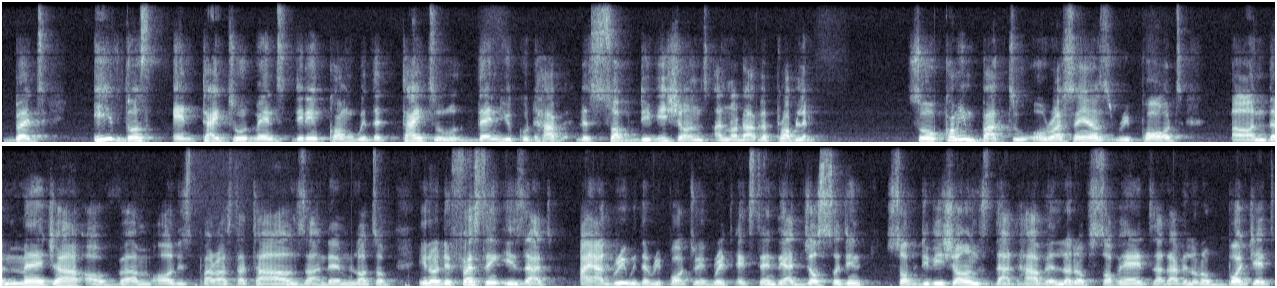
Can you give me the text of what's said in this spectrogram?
But if those entitlements didn't come with the title, then you could have the subdivisions and not have a problem. So coming back to Oronsaye's report on the merger of um, all these parastatals and um, lots of, you know, the first thing is that I agree with the report to a great extent. There are just certain subdivisions that have a lot of subheads, that have a lot of budget,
